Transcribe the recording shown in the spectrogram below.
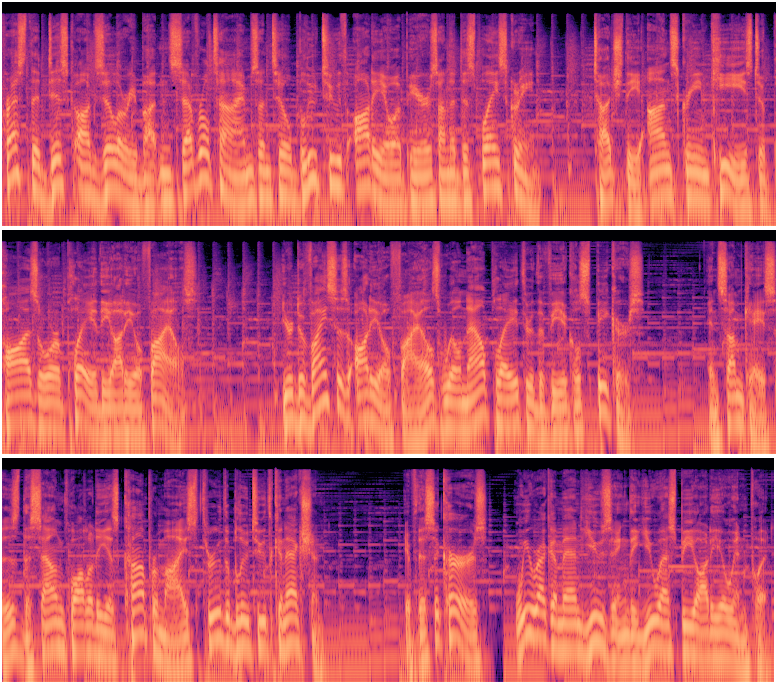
press the Disc Auxiliary button several times until Bluetooth audio appears on the display screen. Touch the on-screen keys to pause or play the audio files. Your device's audio files will now play through the vehicle speakers. In some cases, the sound quality is compromised through the Bluetooth connection. If this occurs, we recommend using the USB audio input.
